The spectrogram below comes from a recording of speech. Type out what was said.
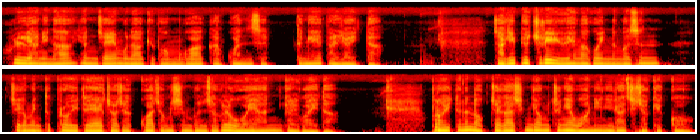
훈련이나 현재의 문화 규범과 관습 등에 달려 있다. 자기 표출이 유행하고 있는 것은 지금 인트 프로이드의 저작과 정신 분석을 오해한 결과이다. 프로이트는 억제가 신경증의 원인이라 지적했고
